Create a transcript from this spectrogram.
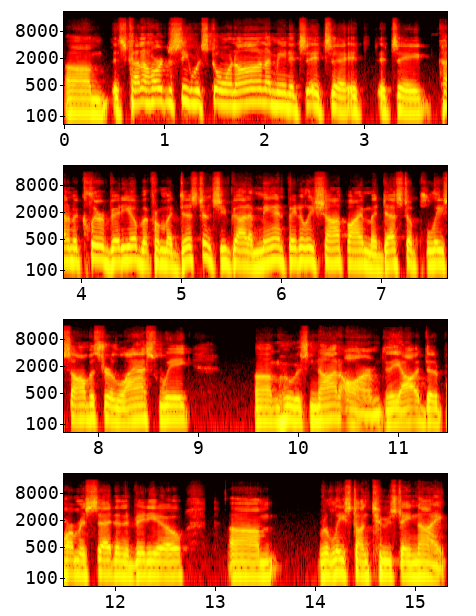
Um, it's kind of hard to see what's going on. I mean, it's it's a it, it's a kind of a clear video, but from a distance, you've got a man fatally shot by a Modesto police officer last week, um, who was not armed. The, uh, the department said in the video um, released on Tuesday night.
